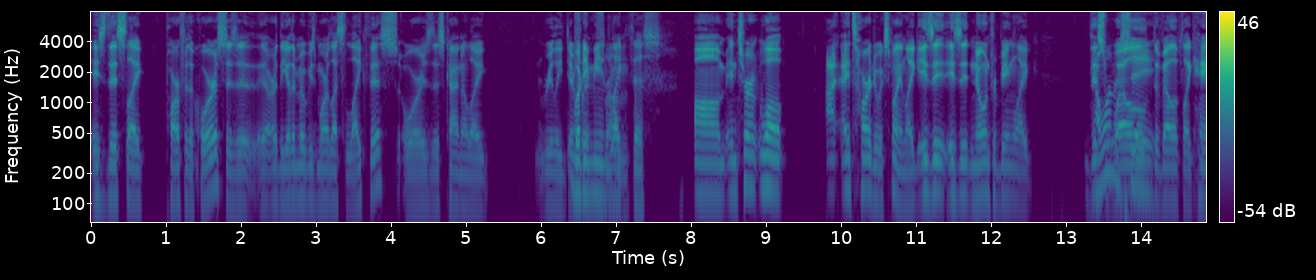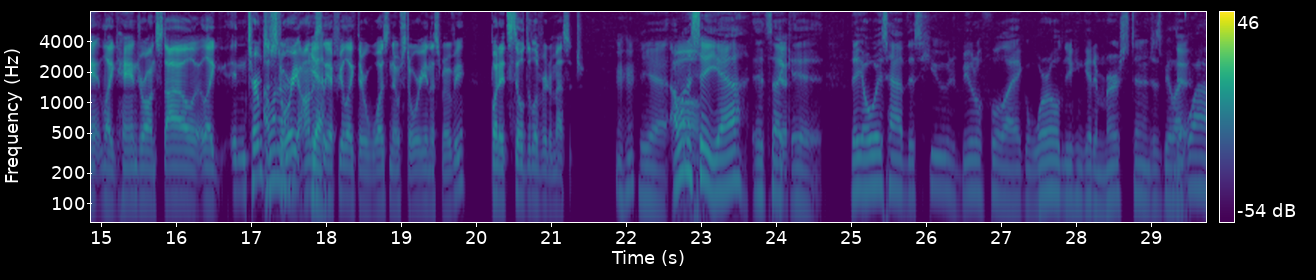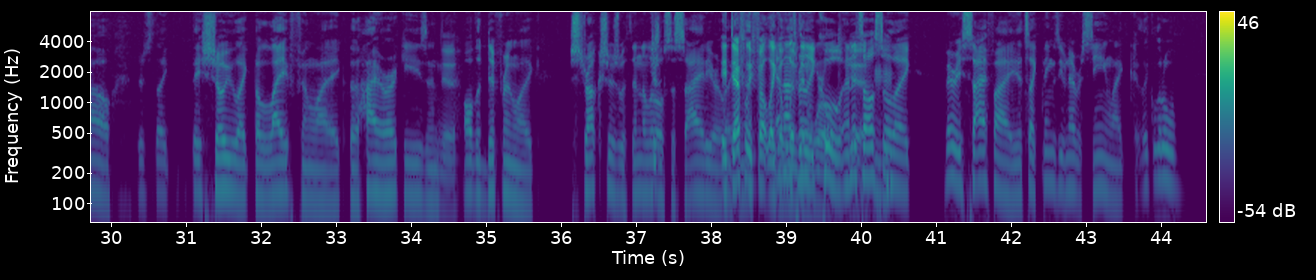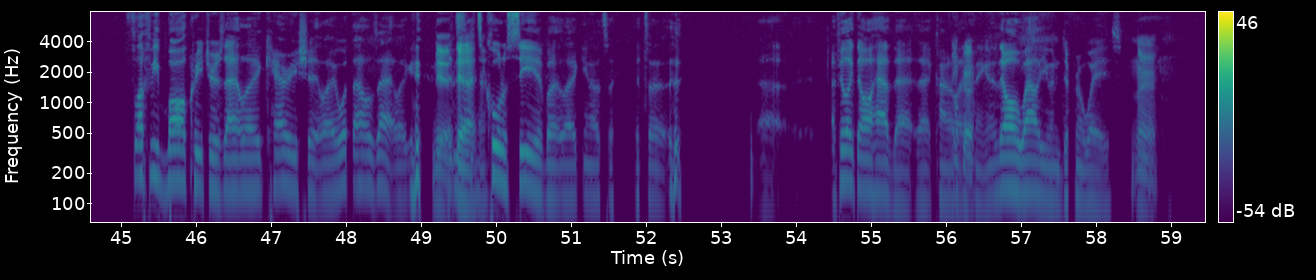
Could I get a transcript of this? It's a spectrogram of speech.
is this like par for the course? Is it are the other movies more or less like this, or is this kind of like really different? What do you mean from, like this? Um, in term, well, I, it's hard to explain. Like, is it is it known for being like this well say- developed, like hand like hand drawn style? Like in terms of wanna- story, Yeah. honestly, I feel like there was no story in this movie, but it still delivered a message. Yeah, I want Um, to say yeah. It's yeah. like uh they always have this huge, beautiful like world you can get immersed in and just be like, Yeah. wow. There's like they show you like the life and like the hierarchies and Yeah, all the different like structures within the little society. Or like, you it definitely know, felt like and a that's lived really in world. cool. And it's Yeah. also Mhm. like very sci-fi. It's like things you've never seen, like like little fluffy ball creatures that like carry shit. Like what the hell is that? Like yeah. it's, Yeah, it's yeah. cool to see it, but like you know, it's a it's a. uh, I feel like they all have that that kind of Okay. like thing, and they all wow you in different ways. All right.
